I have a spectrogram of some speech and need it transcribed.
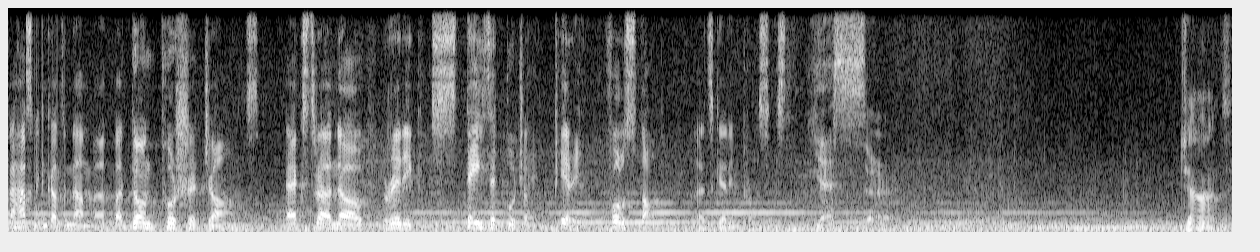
Perhaps we can cut the number, but don't push it, Johns. Extra, no. Riddick stays at Butcher. Period. Full stop. Let's get him processed. Yes, sir. Johns.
